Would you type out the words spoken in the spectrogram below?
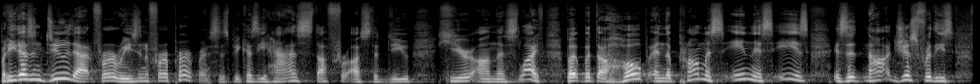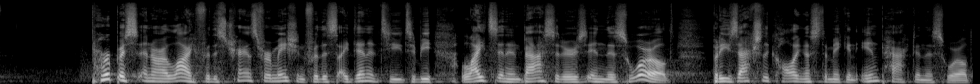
But he doesn't do that for a reason, for a purpose. It's because he has stuff for us to do here on this life. But, but the hope and the promise in this is, is that not just for these purpose in our life, for this transformation, for this identity to be lights and ambassadors in this world, but he's actually calling us to make an impact in this world,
